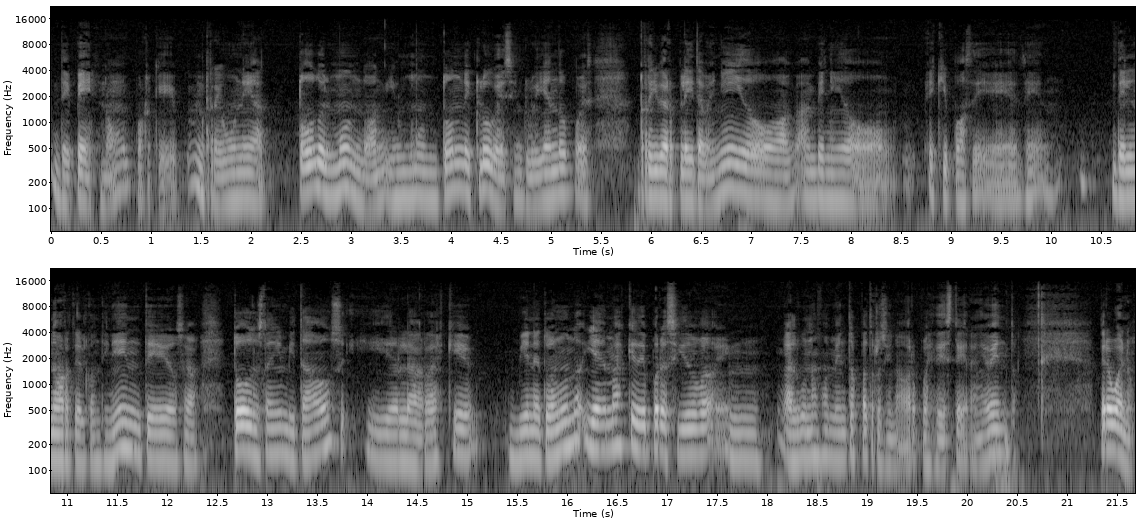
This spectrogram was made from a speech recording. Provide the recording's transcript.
de PES, ¿no? Porque reúne a todo el mundo y un montón de clubes, incluyendo pues River Plate ha venido, han venido equipos de, de, del norte del continente, o sea, todos están invitados y la verdad es que viene todo el mundo y además que por ha sido en algunos momentos patrocinador pues de este gran evento. Pero bueno,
